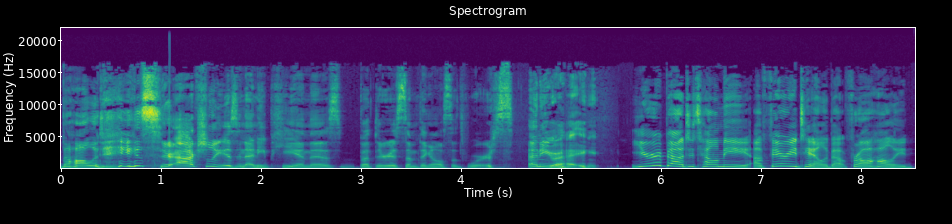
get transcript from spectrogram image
the holidays. there actually isn't any pee in this, but there is something else that's worse. Anyway, You're about to tell me a fairy tale about Frau Holle,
